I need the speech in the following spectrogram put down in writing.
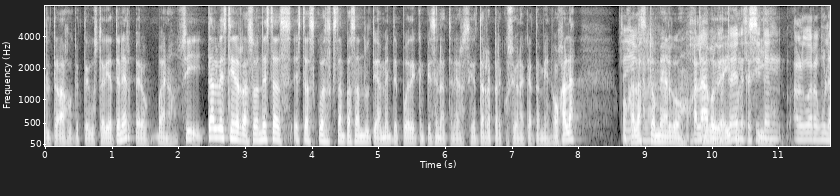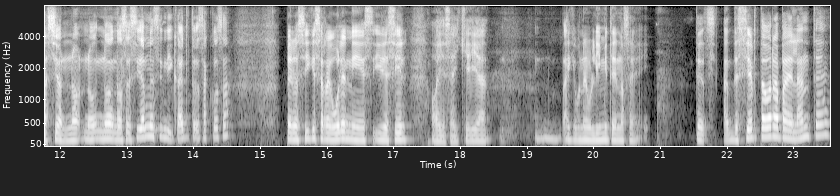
el trabajo que te gustaría tener, pero bueno, sí, tal vez tienes razón. Estas, estas cosas que están pasando últimamente puede que empiecen a tener cierta repercusión acá también. Ojalá. ojalá, se tome algo. Ojalá, porque ustedes necesitan algo de regulación. No, no, no, no sé si darme sindicato y todas esas cosas, pero sí que se regulen y, y decir, oye, hay que ya hay que poner un límite, no sé, de, cierta hora para adelante,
